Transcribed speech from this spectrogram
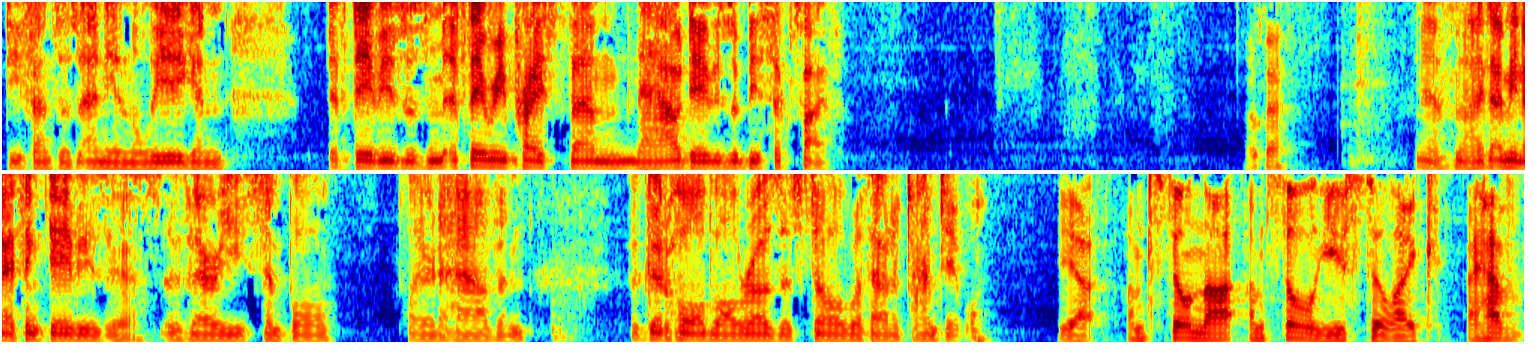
defense as any in the league, and if Davies was if they repriced them now, Davies would be six five. Okay. Yeah, I, I mean, I think Davies is a very simple player to have and a good hold while Rose is still without a timetable. Yeah, I'm still not. I'm still used to like. I have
